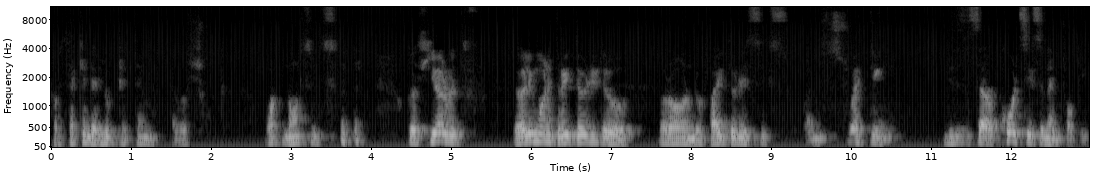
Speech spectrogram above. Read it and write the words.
For a second I looked at them, I was shocked. What nonsense. because here with early morning 3.30 to around 5.36, I'm sweating. This is a cold season I'm talking.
